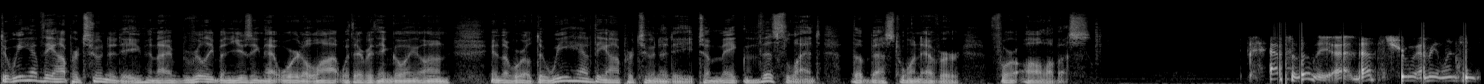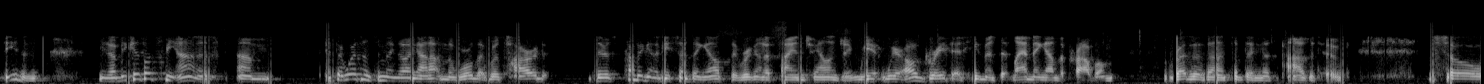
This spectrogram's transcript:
do we have the opportunity, and I've really been using that word a lot with everything going on in the world, do we have the opportunity to make this Lent the best one ever for all of us? Absolutely. Uh, that's true every Lenten season. You know, because let's be honest, um, if there wasn't something going on out in the world that was hard, there's probably going to be something else that we're going to find challenging. We, we're all great at humans at landing on the problem rather than something that's positive. So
